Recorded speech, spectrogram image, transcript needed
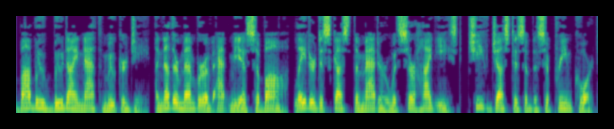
Babu Budai Nath Mukherjee, another member of Atmiya Sabha, later discussed the matter with Sir Hyde East, Chief Justice of the Supreme Court.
